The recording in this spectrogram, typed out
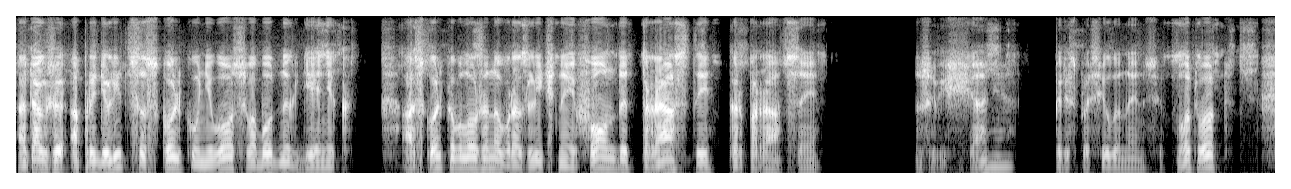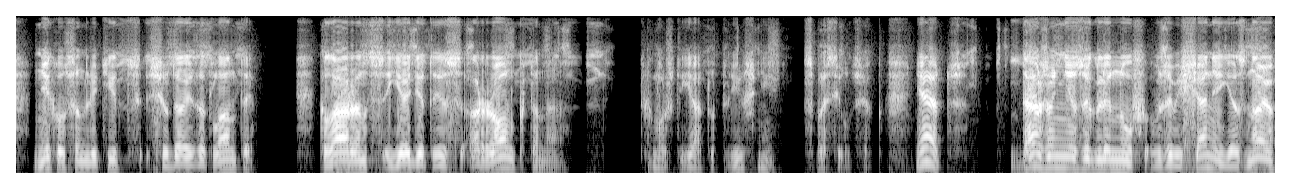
а также определиться, сколько у него свободных денег, а сколько вложено в различные фонды, трасты, корпорации. Завещание? переспросила Нэнси. «Вот-вот. Николсон летит сюда из Атланты. Кларенс едет из Ронктона». «Так, может, я тут лишний?» — спросил Джек. «Нет, даже не заглянув в завещание, я знаю,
